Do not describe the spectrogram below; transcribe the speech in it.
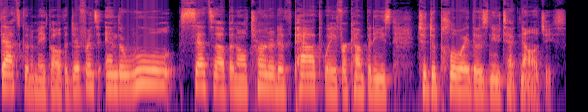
that's going to make all the difference. And the rule sets up an alternative pathway for companies to deploy those new technologies.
